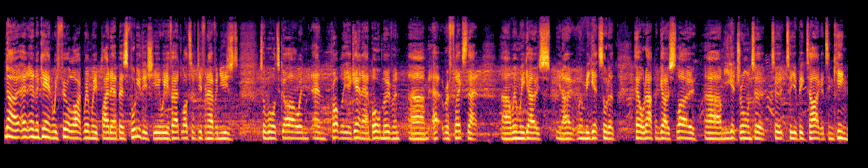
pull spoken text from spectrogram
No, and, and, again, we feel like when we played our best footy this year, we've had lots of different avenues towards goal, and, and probably again our ball movement um, reflects that. Uh, when we go, you know, when we get sort of held up and go slow, um, you get drawn to, to, to your big targets. And King,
